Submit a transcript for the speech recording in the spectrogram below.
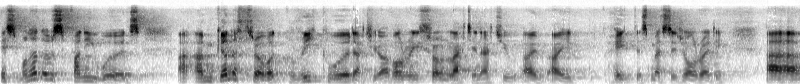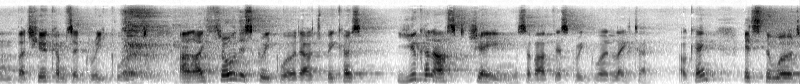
it's one of those funny words. I, am going to throw a Greek word at you. I've already thrown Latin at you. I, I hate this message already. Um, but here comes a Greek word. And I throw this Greek word out because you can ask James about this Greek word later. Okay? It's the word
